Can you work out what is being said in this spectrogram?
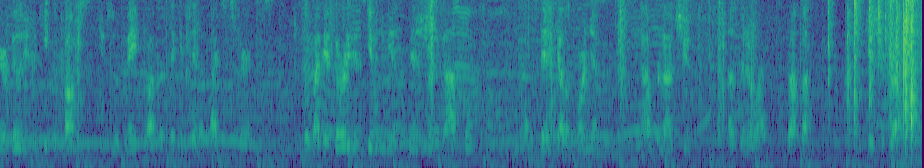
Your ability to keep the promises that you two have made throughout the thick and thin of life's experiences. So, by the authority that's given to me as a minister of the gospel, by the state of California, now pronounce you husband and wife. Rafa, kiss your bride.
